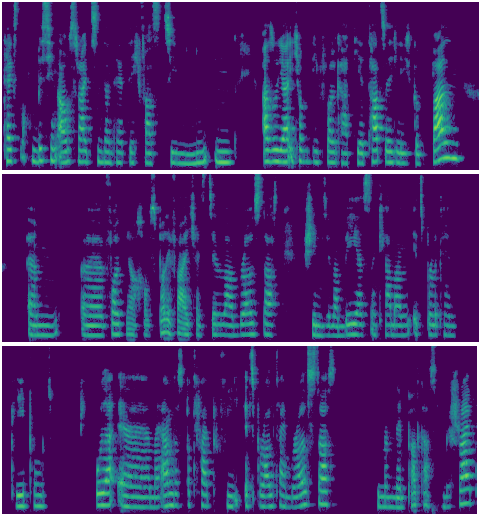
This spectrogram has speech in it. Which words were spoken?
Text noch ein bisschen ausreizen, dann hätte ich fast 10 Minuten. Also ja, ich hoffe, die Folge hat dir tatsächlich gefallen. Ähm, äh, folgt mir auch auf Spotify. Ich heiße Silvan Brawl Stars. Stimmt Silvan BS in Klammern It's Brawltime P. Oder äh, mein anderes Spotify-Profil It's Brawltime Brawl Stars, wie man den Podcast eben beschreibt.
